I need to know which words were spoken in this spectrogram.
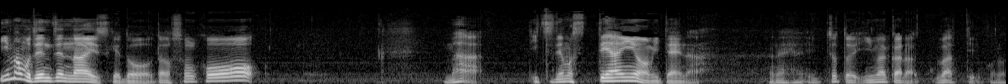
今も全然ないですけど、だからそこを、まあ、いつでも吸ってやんよ、みたいな。ね、ちょっと今からわっていうこの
